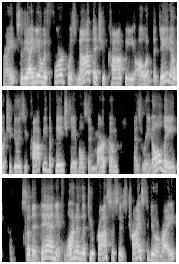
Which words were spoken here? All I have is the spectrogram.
right? So the idea with fork was not that you copy all of the data. What you do is you copy the page tables and mark them as read-only, so that then if one of the two processes tries to do a write,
